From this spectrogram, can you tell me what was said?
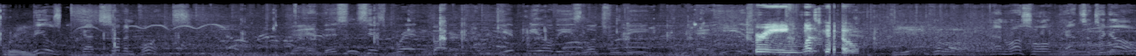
Three. Beal's got seven points. And this is his bread and butter. Give Beal these looks from deep, and he is Green, let's go. And Russell gets it to go.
